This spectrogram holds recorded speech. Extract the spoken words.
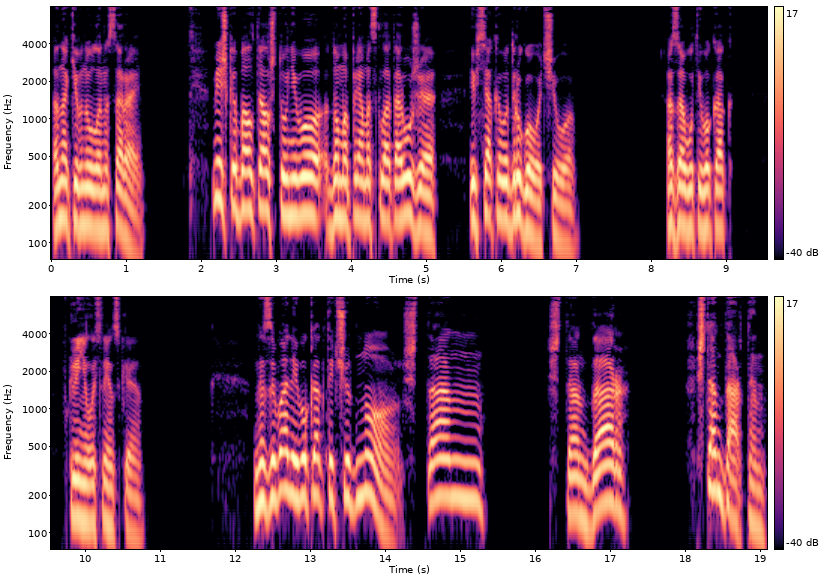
Она кивнула на сарай. Мишка болтал, что у него дома прямо склад оружия и всякого другого чего. — А зовут его как? — вклинилась Ленская. — Называли его как-то чудно. Штан... Штандар... Штандартен.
